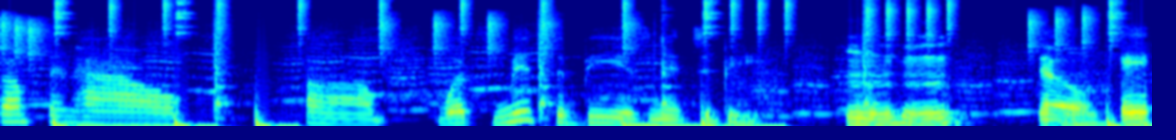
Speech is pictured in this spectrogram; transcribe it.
something how um, what's meant to be is meant to be. hmm No, and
